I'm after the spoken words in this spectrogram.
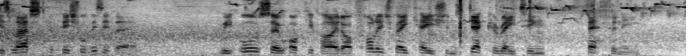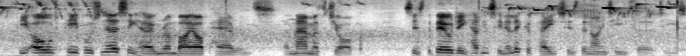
his last official visit there. We also occupied our college vacations decorating Bethany, the old people's nursing home run by our parents, a mammoth job, since the building hadn't seen a lick of paint since the 1930s.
